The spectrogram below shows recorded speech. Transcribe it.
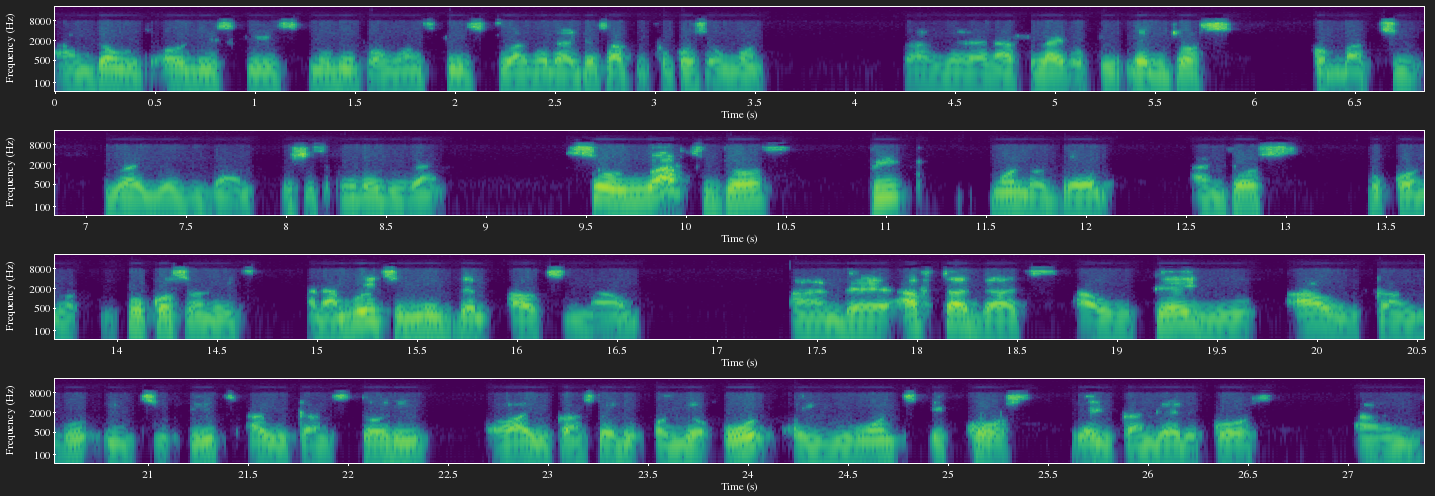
I'm done with all these skills, moving from one skills to another. I just have to focus on one. That's when I now feel like okay, let me just come back to UI design, which is product design. So you have to just pick one of them and just focus on, focus on it. And I'm going to leave them out now. And uh, after that, I will tell you how you can go into it, how you can study, or how you can study on your own, or you want a course where you can get a course, and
